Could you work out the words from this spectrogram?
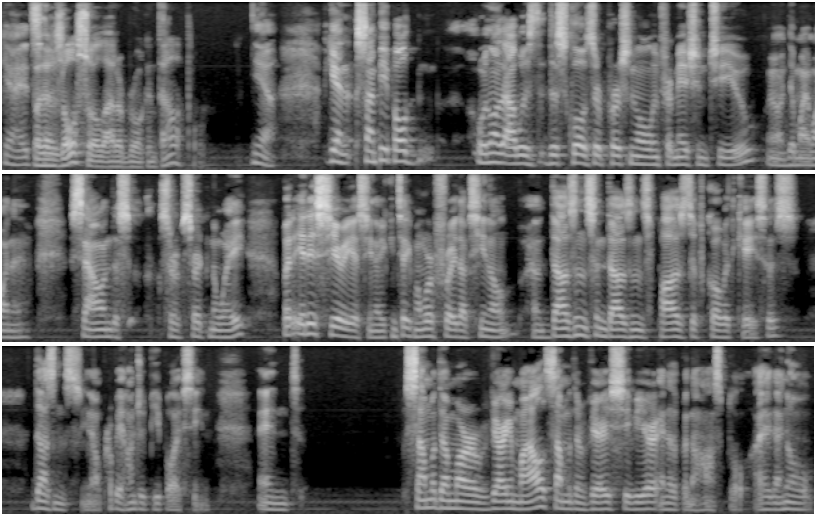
Yeah, it's But there's also a lot of broken telephone. Yeah. Again, some people will not always disclose their personal information to you. You know, they might want to sound a sort of certain way, but it is serious. You know, you can take my word for it. I've seen uh, dozens and dozens of positive COVID cases, dozens. You know, probably hundred people I've seen, and some of them are very mild, some of them very severe, ended up in the hospital. I, I know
